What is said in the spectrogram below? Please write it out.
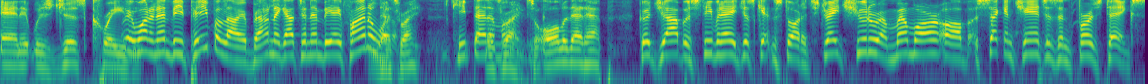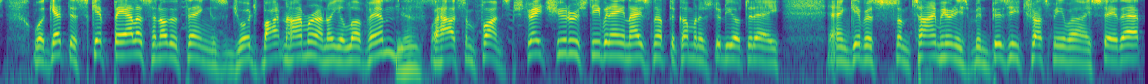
and it was just crazy. They won an MVP for Larry Brown. They got to an NBA final. That's right. Keep that That's in mind. right. So all of that happened. Good job with Stephen A. Just getting started. Straight shooter, a memoir of second chances and first takes. We'll get to Skip Bayless and other things. George Bodenheimer, I know you love him. Yes. We'll have some fun. Straight shooter, Stephen A. Nice enough to come in the studio today and give us some time here, and he's been busy. Trust me when I say that.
